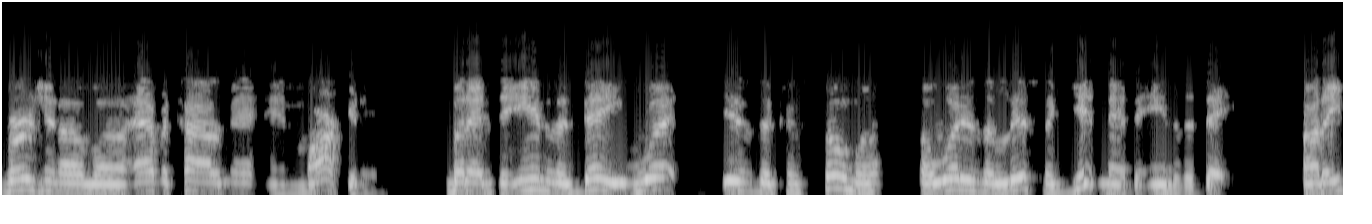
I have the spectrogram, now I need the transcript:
version of uh, advertisement and marketing. But at the end of the day, what is the consumer or what is the listener getting at the end of the day? Are they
